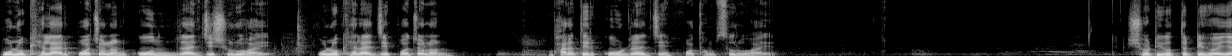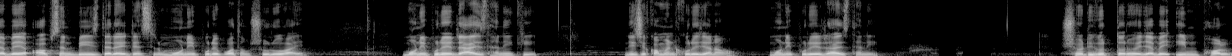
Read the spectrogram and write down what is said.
পোলো খেলার প্রচলন কোন রাজ্যে শুরু হয়? পোলো খেলার যে প্রচলন, ভারতের কোন রাজ্যে প্রথম শুরু হয়? সঠিক উত্তরটি হয়ে যাবে option B is the right answer মণিপুরে প্রথম শুরু হয়। মণিপুরের রাজধানী কি? নিচে কমেন্ট করে জানাও, মণিপুরের রাজধানী। সঠিক উত্তর হয়ে যাবে ইম্ফল।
